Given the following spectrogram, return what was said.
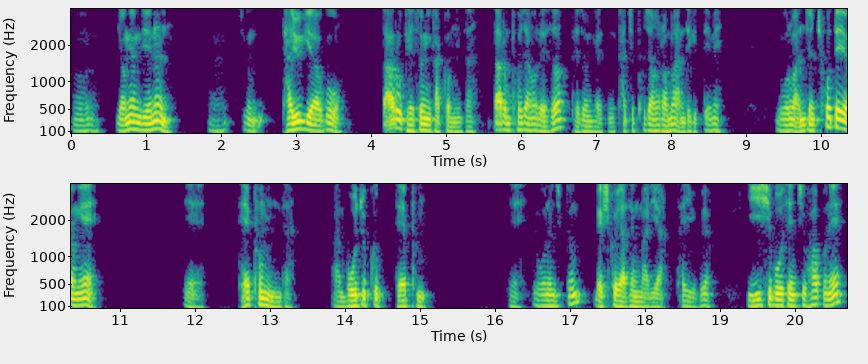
어, 영양제는 어, 지금 다육이하고 따로 배송이 갈 겁니다. 다른 포장을 해서 배송이 가야 되는 같이 포장을 하면 안 되기 때문에 이건 완전 초대형의 예, 대품입니다. 아, 모주급 대품. 예, 요거는 지금 멕시코 야생 마리아 타입이고요. 25cm 화분에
